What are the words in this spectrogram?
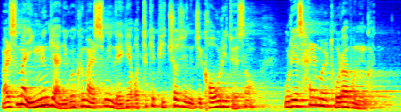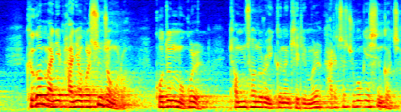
말씀만 읽는 게 아니고 그 말씀이 내게 어떻게 비춰지는지 거울이 돼서 우리의 삶을 돌아보는 것. 그것만이 반역을 순종으로 고든 목을 겸손으로 이끄는 길임을 가르쳐 주고 계신 거죠.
